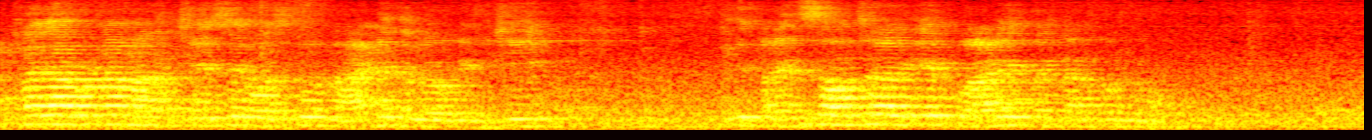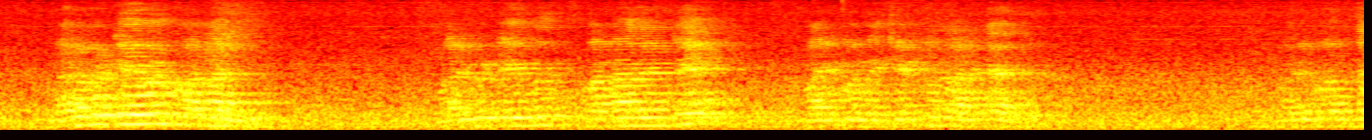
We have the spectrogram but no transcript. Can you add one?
అట్లా కాకుండా మనం చేసే వస్తువు నాణ్యత లోపించి ఇది పది సంవత్సరాలకే పాడైపోయింది అనుకున్నాం మరొక టేబుల్ కొనాలి. మరొక టేబుల్ కొనాలంటే మరికొన్ని చెట్లు నరకాలి మరి కొంత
